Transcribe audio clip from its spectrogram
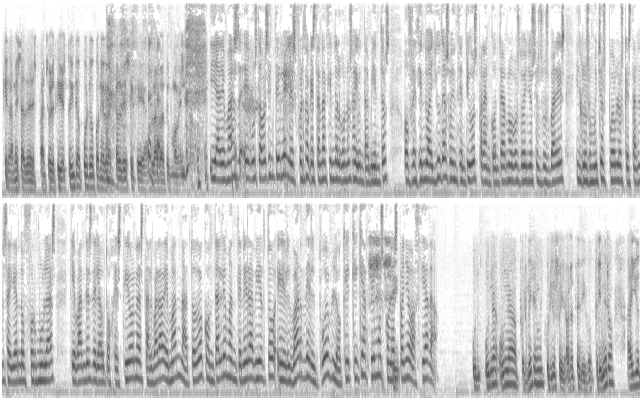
que en la mesa de despacho. Es decir, estoy de acuerdo con el alcalde ese que ha hablado hace un momento. Y además, eh, Gustavo, es increíble el esfuerzo que están haciendo algunos ayuntamientos ofreciendo ayudas o incentivos para encontrar nuevos dueños en sus bares, incluso muchos pueblos que están ensayando fórmulas que van desde la autogestión hasta el bar a demanda, todo con tal de mantener abierto el bar del pueblo. ¿Qué, qué, qué hacemos con la. España vaciada? Un- Una, una, pues mira, es muy curioso, y ahora te digo, primero, hay,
